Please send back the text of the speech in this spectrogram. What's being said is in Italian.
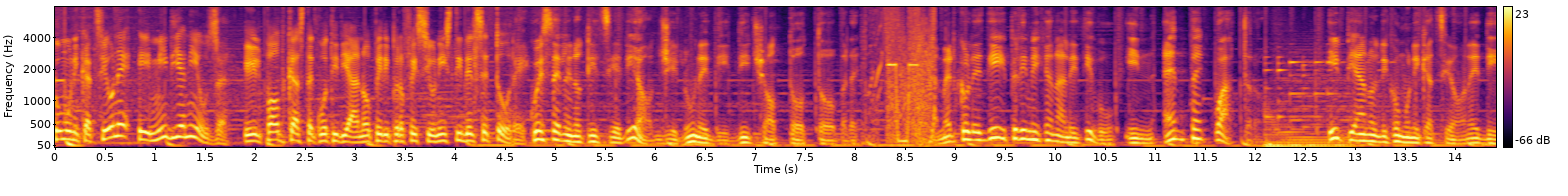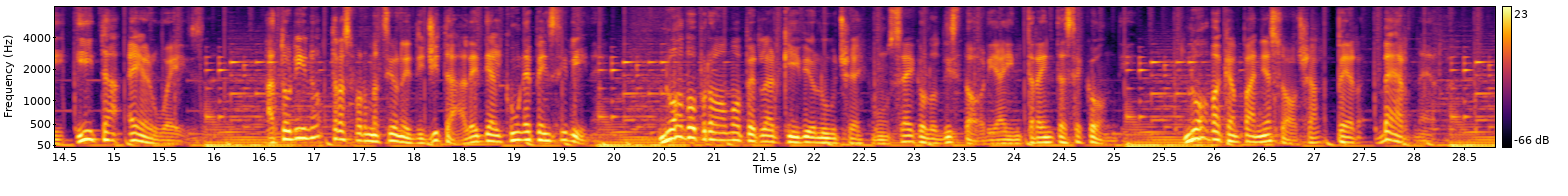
comunicazione e media news, il podcast quotidiano per i professionisti del settore. Queste le notizie di oggi, lunedì 18 ottobre. Da mercoledì i primi canali TV in MP4. Il piano di comunicazione di Ita Airways. A Torino trasformazione digitale di alcune pensiline. Nuovo promo per l'archivio Luce, un secolo di storia in 30 secondi. Nuova campagna social per Berner.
